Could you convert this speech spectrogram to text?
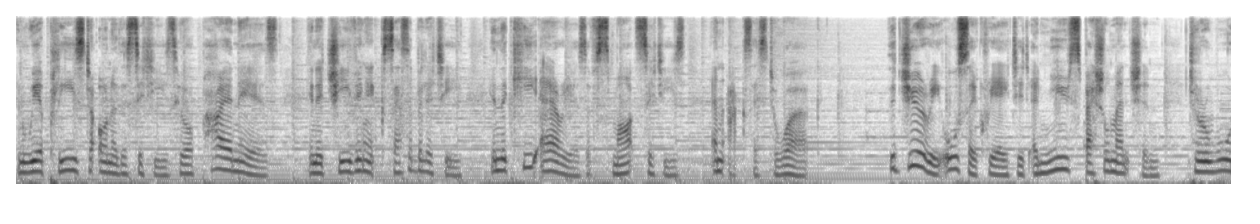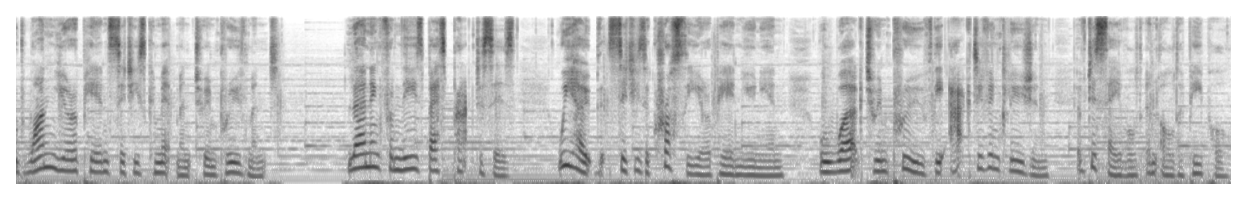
and we are pleased to honour the cities who are pioneers in achieving accessibility in the key areas of smart cities and access to work. The jury also created a new special mention to reward one European city's commitment to improvement. Learning from these best practices, we hope that cities across the European Union will work to improve the active inclusion of disabled and older people.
